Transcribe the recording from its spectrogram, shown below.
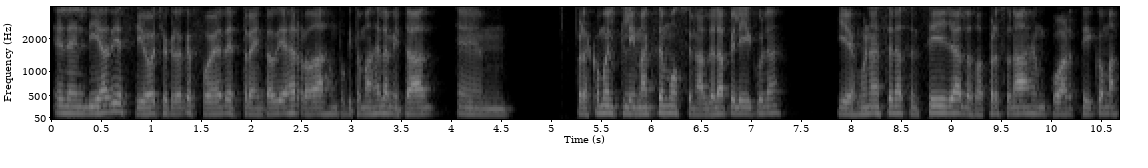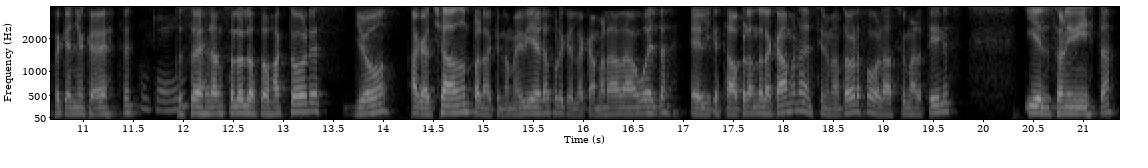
en el día 18, creo que fue de 30 días de rodaje, un poquito más de la mitad, em, pero es como el clímax emocional de la película. Y es una escena sencilla, los dos personajes, un cuartico más pequeño que este. Entonces eran solo los dos actores, yo agachado para que no me viera porque la cámara daba vueltas, el que estaba operando la cámara, el cinematógrafo Horacio Martínez y el sonidista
